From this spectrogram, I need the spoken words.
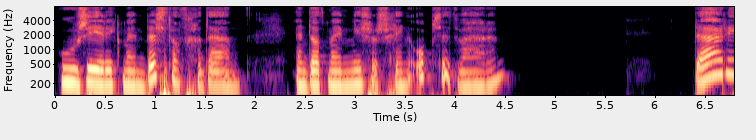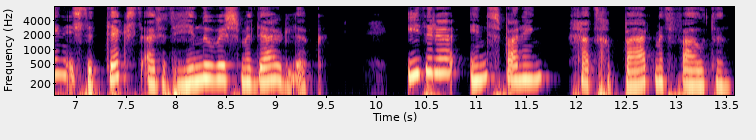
hoezeer ik mijn best had gedaan en dat mijn missers geen opzet waren? Daarin is de tekst uit het Hindoeïsme duidelijk. Iedere inspanning gaat gepaard met fouten,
